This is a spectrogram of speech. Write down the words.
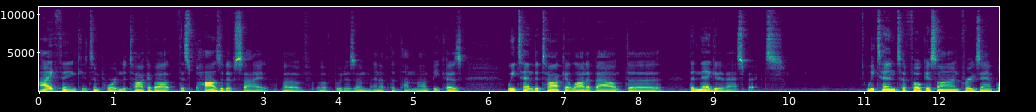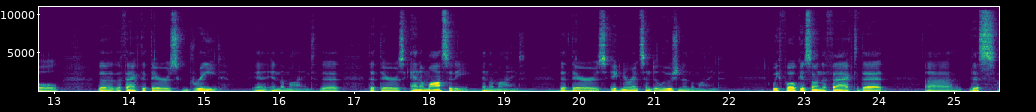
i think it's important to talk about this positive side of, of buddhism and of the dhamma because we tend to talk a lot about the the negative aspects we tend to focus on, for example, the, the fact that there's greed in, in the mind, that, that there's animosity in the mind, that there's ignorance and delusion in the mind. We focus on the fact that uh, this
